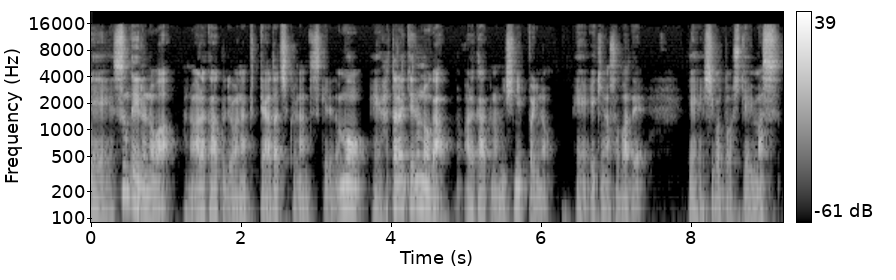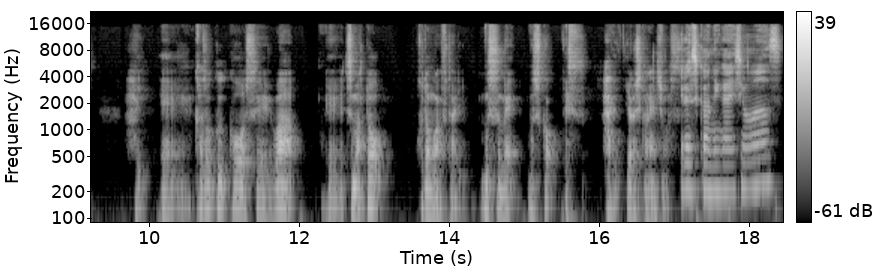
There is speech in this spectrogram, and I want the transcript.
えー住んでいるのはあの荒川区ではなくて足立区なんですけれども、えー働いているのが荒川区の西日暮里の、えー駅のそばで、えー仕事をしています。はい。えー家族構成は、えー妻と子供が2人、娘、息子です。はい。よろしくお願いしますよ。ろしくお願いします。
